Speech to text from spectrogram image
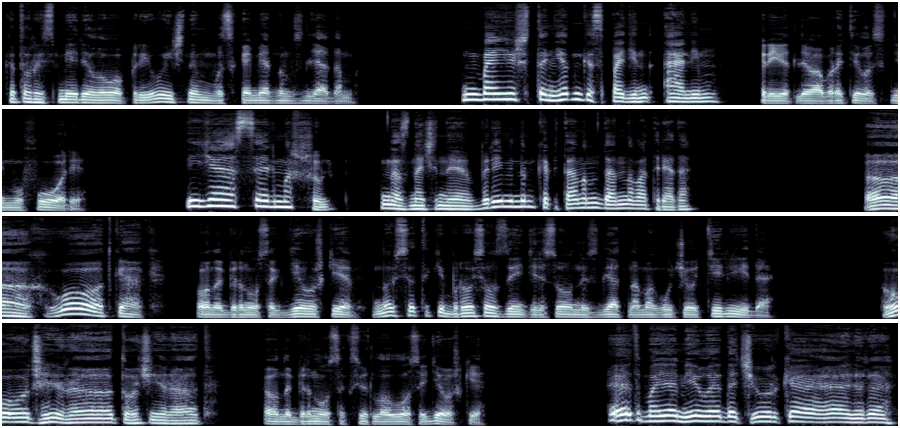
который смерил его привычным высокомерным взглядом. «Боюсь, что нет, господин Алим», — приветливо обратилась к нему Фуори. «Я Сельма Шуль, назначенная временным капитаном данного отряда. «Ах, вот как!» Он обернулся к девушке, но все-таки бросил заинтересованный взгляд на могучего Терида. «Очень рад, очень рад!» Он обернулся к светловолосой девушке. «Это моя милая дочурка Альра»,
